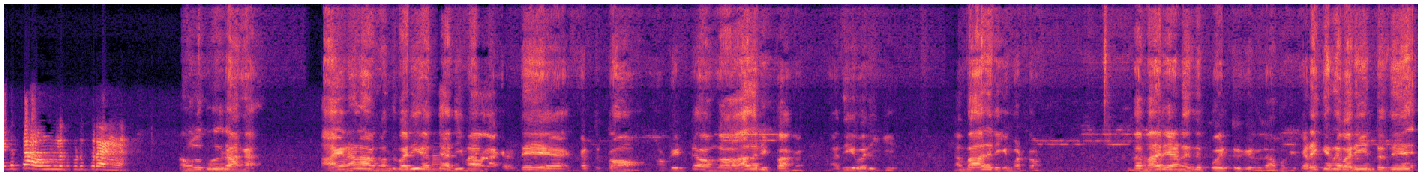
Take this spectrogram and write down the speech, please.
எடுத்து அவங்களுக்கு கொடுக்குறாங்க. அவங்களுக்கு கொடுக்குறாங்க. அதனால அவங்க வந்து வரி வந்து அதிகமாக கட்டு கட்டுட்டோம் அப்படின்ட்டு அவங்க ஆதரிப்பாங்க. அதிக வரிக்கு. நம்ம ஆதரிக்க மாட்டோம். இந்த மாதிரியான இது போயிட்டு இருக்குது நமக்கு கிடைக்கிற வரின்றது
